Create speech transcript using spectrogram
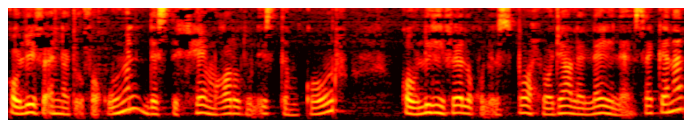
قوله فأنا تؤفكون ده استفهام غرض الاستنكار. قوله فالق الإصباح وجعل الليل سكنا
